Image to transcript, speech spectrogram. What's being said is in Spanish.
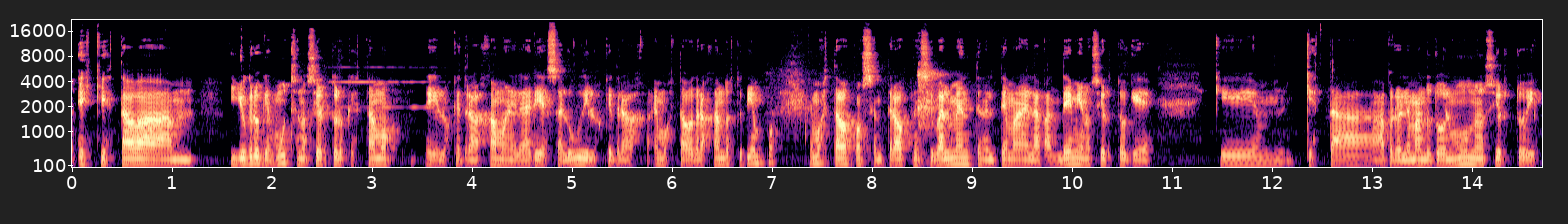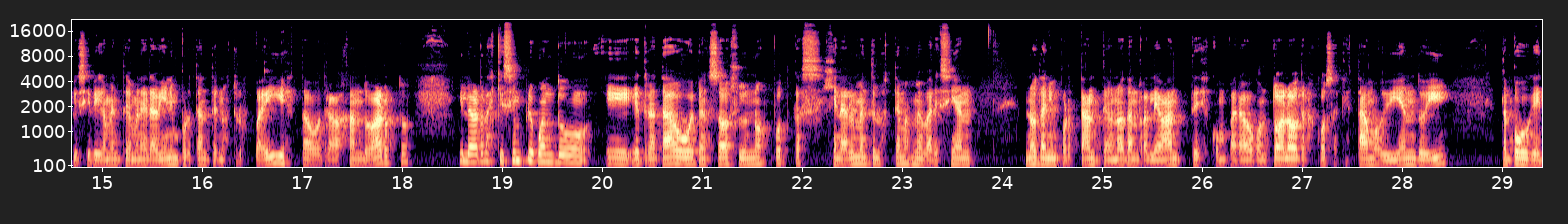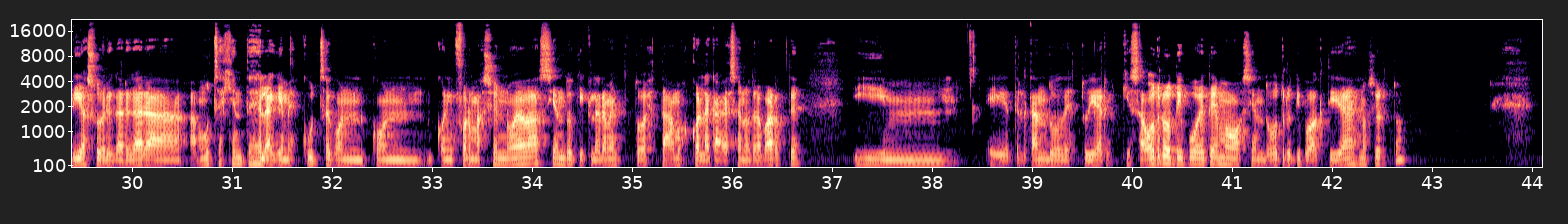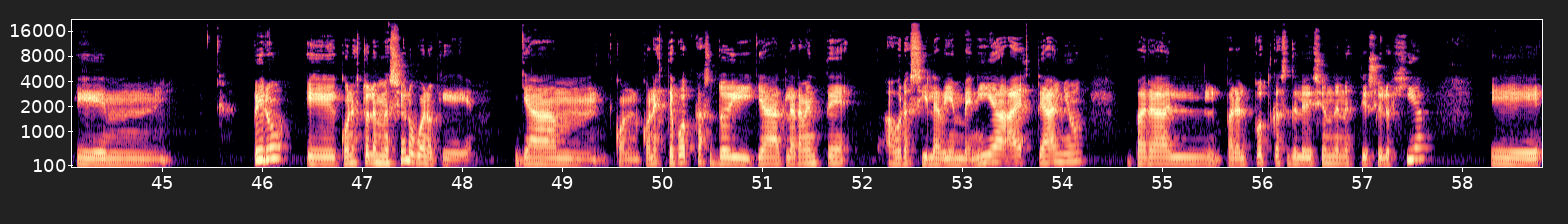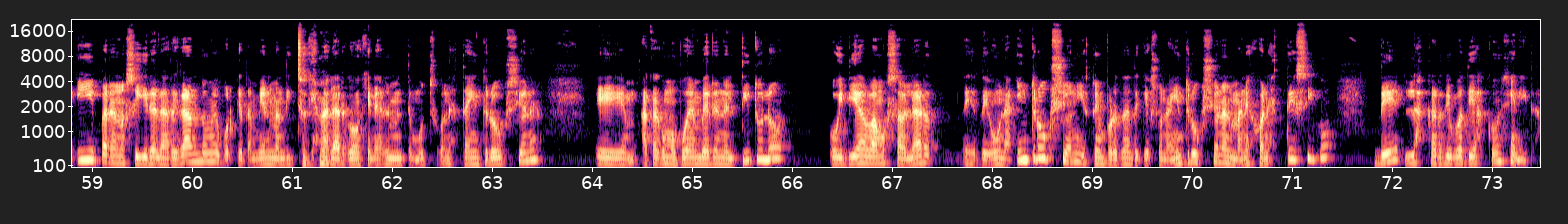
es que estaba, mm, y yo creo que muchos, ¿no es cierto?, los que estamos, eh, los que trabajamos en el área de salud y los que hemos estado trabajando este tiempo, hemos estado concentrados principalmente en el tema de la pandemia, ¿no es cierto?, que, que, mm, está problemando todo el mundo, ¿no es cierto?, y específicamente de manera bien importante en nuestros países, he estado trabajando harto, y la verdad es que siempre cuando eh, he tratado o he pensado sobre unos podcasts, generalmente los temas me parecían no tan importantes o no tan relevantes comparado con todas las otras cosas que estábamos viviendo y tampoco quería sobrecargar a, mucha gente de la que me escucha con, con, información nueva, siendo que claramente todos estábamos con la cabeza en otra parte y mm, eh, tratando de estudiar quizá otro tipo de temas o haciendo otro tipo de actividades, ¿no es cierto? Em, pero eh, con esto les menciono, bueno, que ya mm, con, con, este podcast doy ya claramente, ahora sí, la bienvenida a este año para el, para el podcast de la edición de anestesiología. Eh, y para no seguir alargándome, porque también me han dicho que me alargo generalmente mucho con estas introducciones, eh, acá como pueden ver en el título, hoy día vamos a hablar eh, de una introducción, y esto es importante que es una introducción al manejo anestésico de las cardiopatías congénitas.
